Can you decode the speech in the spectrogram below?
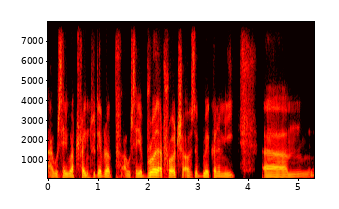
I would say we're trying to develop, I would say a broad approach of the blue economy um,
